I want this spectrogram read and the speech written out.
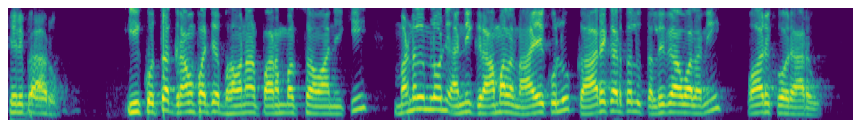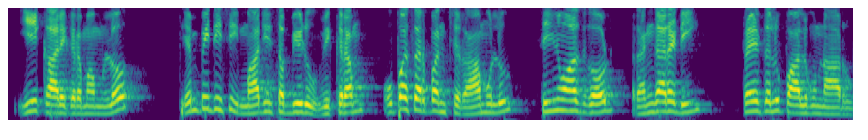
తెలిపారు. ఈ కొత్త గ్రామ పంచాయతీ భవన ప్రారంభోత్సవానికి మండలంలోని అన్ని గ్రామాల నాయకులు కార్యకర్తలు తల్లి రావాలని వారు కోరారు. ఈ కార్యక్రమంలో ఎంపీటీసీ మాజీ సభ్యుడు విక్రమ్ ఉప సర్పంచ్ రాములు శ్రీనివాస్ గౌడ్ రంగారెడ్డి తదితరులు పాల్గొన్నారు.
